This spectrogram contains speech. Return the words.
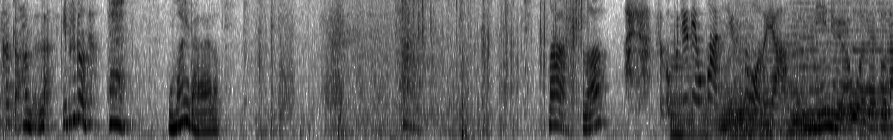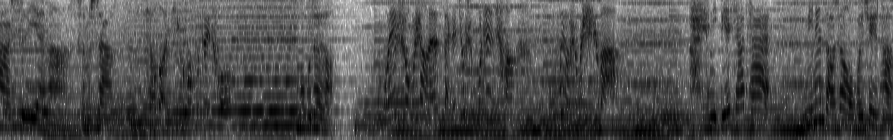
他找上门来，你不是更惨？哎，我妈也打来了。妈，怎么了？怎么不接电话？急死我了呀！你女儿我在做大事业呢，什么事啊？小宝情况不对头，怎么不对了？我也说不上来，反正就是不正常，不会有什么事吧？哎呀，你别瞎猜，明天早上我回去一趟。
